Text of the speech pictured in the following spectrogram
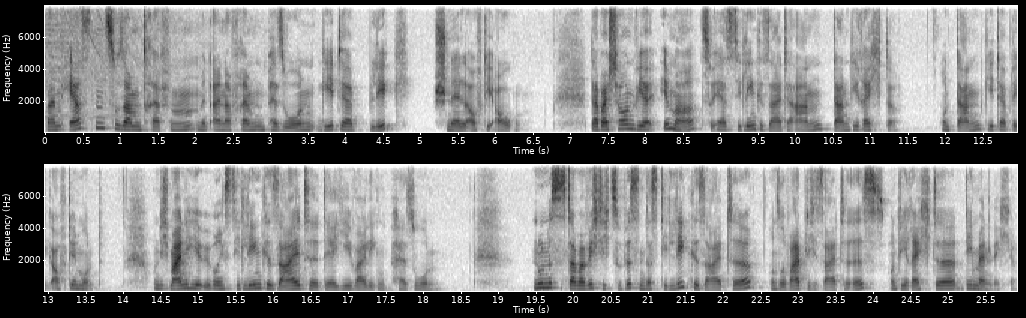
Beim ersten Zusammentreffen mit einer fremden Person geht der Blick schnell auf die Augen. Dabei schauen wir immer zuerst die linke Seite an, dann die rechte. Und dann geht der Blick auf den Mund. Und ich meine hier übrigens die linke Seite der jeweiligen Person. Nun ist es dabei wichtig zu wissen, dass die linke Seite unsere weibliche Seite ist und die rechte die männliche.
